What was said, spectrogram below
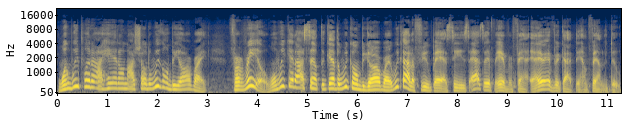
When we put our head on our shoulder, we're going to be all right. For real, when we get ourselves together, we're gonna be all right. We got a few bad seeds, as if every fam- every goddamn family do.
